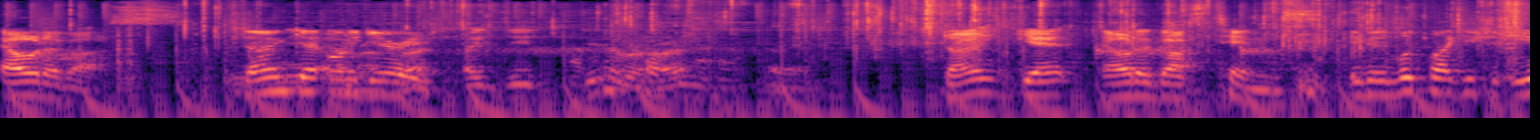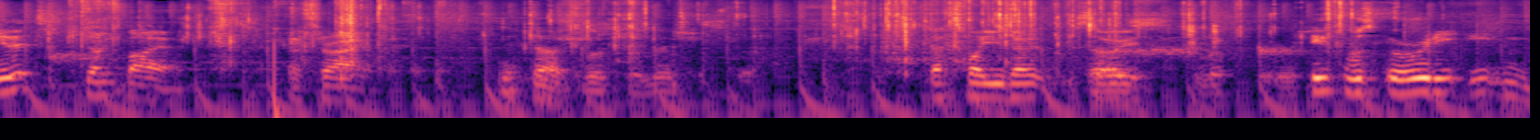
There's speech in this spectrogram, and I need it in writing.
Eldegoss. Don't get onigiri. Wait, do you do the reverse? Don't get Eldegoss tins. If it looked like you should eat it, don't buy it. That's right. It does look delicious though. That's why you don't. It So does look delicious. it was already eaten.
